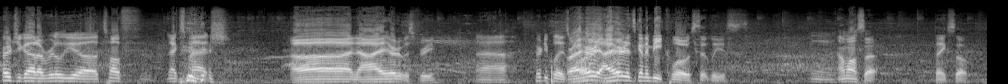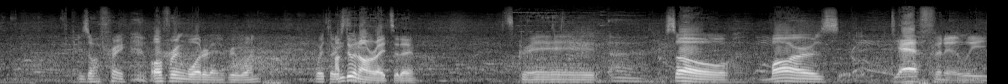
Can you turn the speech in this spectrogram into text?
Heard you got a really uh, tough next match. Uh, nah, I heard it was free. uh, heard he plays. Or I heard I heard it's gonna be close at least. Hmm. I'm all set. Thanks so. He's offering offering water to everyone. We're thirsty. I'm doing all right today. It's great. Uh, so Marss definitely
